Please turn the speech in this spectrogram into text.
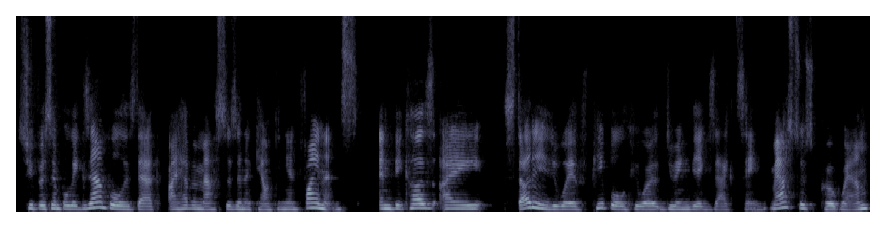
Super simple example is that I have a master's in accounting and finance. And because I studied with people who are doing the exact same master's program,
